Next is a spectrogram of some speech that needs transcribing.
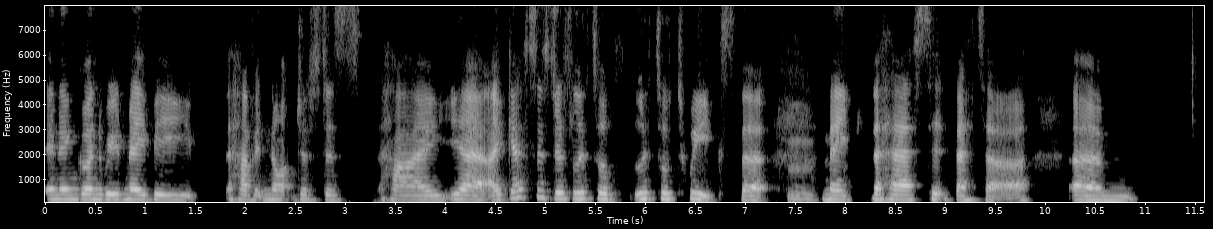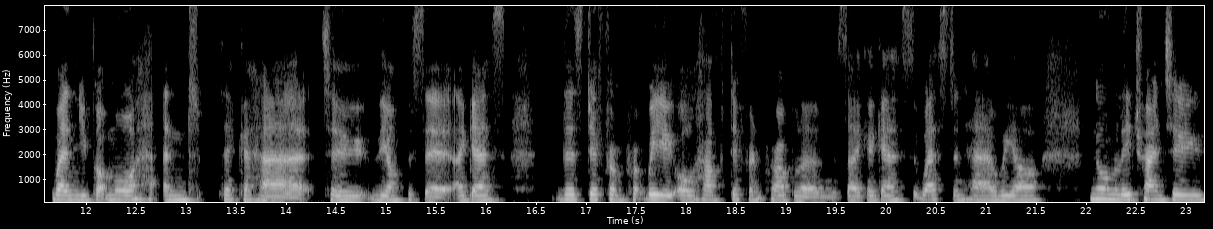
in england we'd maybe have it not just as high. Yeah i guess there's just little little tweaks that Mm, make the hair sit better um when you've got more and thicker hair to the opposite i guess there's different pro- we all have different problems like i guess western hair we are normally trying to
